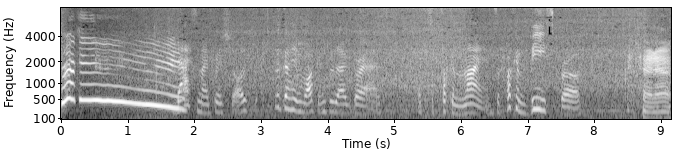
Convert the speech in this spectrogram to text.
Rocky! that's my precious. Look at him walking through that grass. Like it's a fucking lion. It's a fucking beast, bro. I know.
